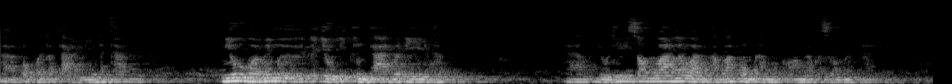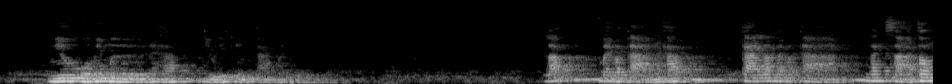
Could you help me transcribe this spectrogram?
อปกประกาศนี้นะครับ นิ้วหัวแม่มือจะอยู่ที่กึ่งกลางพอดีนะครับ นะครับอยู่ที่ช่องว่างระหว่างคำว่ากรมการปกครองกับกระทรวงมหาดไทยนิ้วหัวแม่มือนะครับ อยู่ที่กึ่งกลางพอดี รับใบประกาศนะครับ การรับใบประกาศนักศึกษาต้อง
